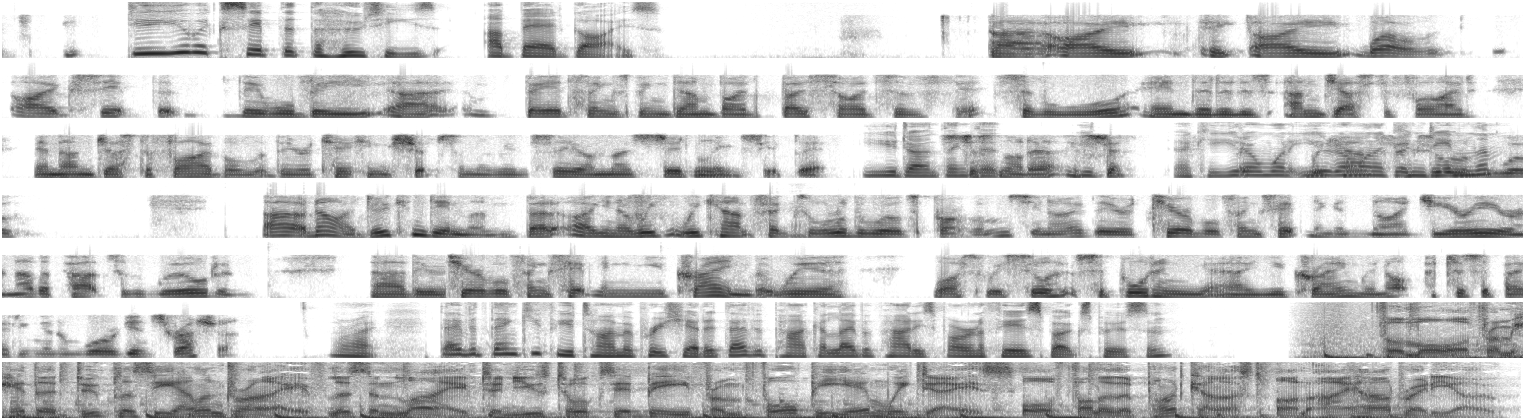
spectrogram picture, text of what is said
do you accept that the Houthis are bad guys? Uh, I, I, well, I accept that there will be uh, bad things being done by both sides of that civil war, and that it is unjustified and unjustifiable that they're attacking ships in the Red Sea. I most certainly accept that. You don't think it's just that, not out. You, just, okay, you don't want you don't want to condemn them. The uh, no, I do condemn them, but uh, you know we we can't fix all of the world's problems. You know there are terrible things happening in Nigeria and other parts of the world, and uh, there are terrible things happening in Ukraine. But we're whilst we're supporting uh, Ukraine, we're not participating in a war against Russia. All right, David. Thank you for your time. Appreciate it. David Parker, Labor Party's Foreign Affairs spokesperson. For more from Heather du Plessis-Allen Drive, listen live to Newstalk ZB from 4 p.m. weekdays or follow the podcast on iHeartRadio.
